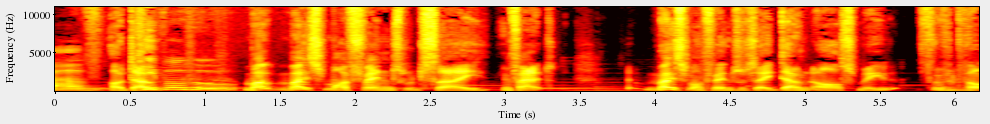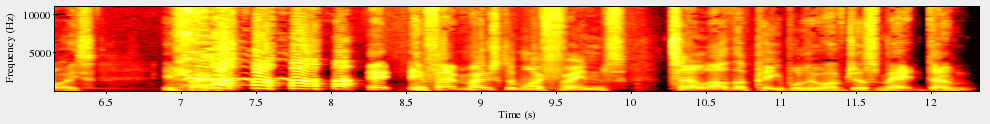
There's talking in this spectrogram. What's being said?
of Oh, people who. Mo- most of my friends would say, in fact, most of my friends would say, "Don't ask me for advice." In fact, in fact, most of my friends tell other people who I've just met, "Don't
